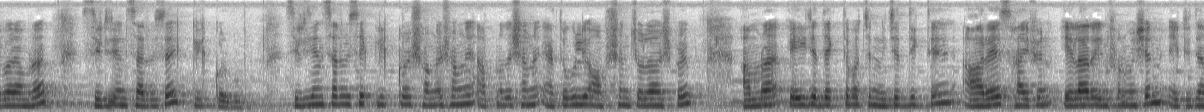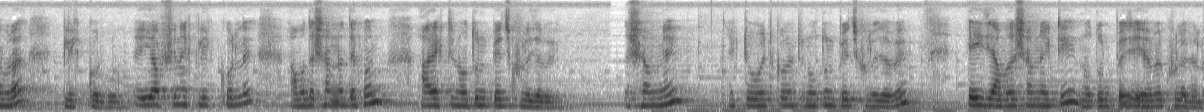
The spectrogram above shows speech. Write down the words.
এবার আমরা সিটিজেন সার্ভিসে ক্লিক করব। সিটিজেন সার্ভিসে ক্লিক করার সঙ্গে সঙ্গে আপনাদের সামনে এতগুলি অপশান চলে আসবে। আমরা এই যে দেখতে পাচ্ছেন, নিচের দিক থেকে R S hyphen L R information এটিতে আমরা ক্লিক করব। এই অপশানে ক্লিক করলে আমাদের সামনে দেখুন আর একটি নতুন পেজ খুলে যাবে। সামনে একটু ওয়েট করুন, একটি নতুন পেজ খুলে যাবে। এই যে আমাদের সামনে একটি নতুন পেজ এইভাবে খুলে গেল।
